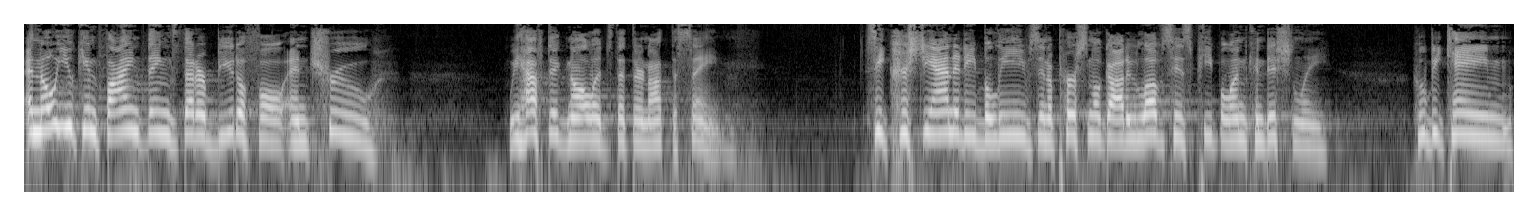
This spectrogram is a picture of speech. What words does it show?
And though you can find things that are beautiful and true, we have to acknowledge that they're not the same. See, Christianity believes in a personal God who loves his people unconditionally, who became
